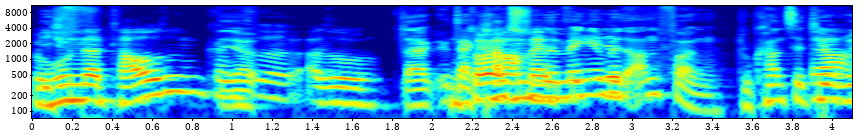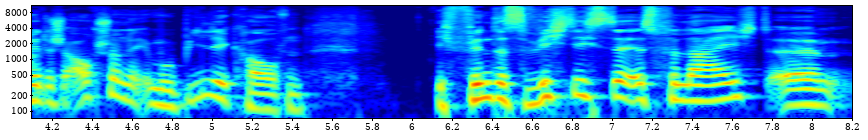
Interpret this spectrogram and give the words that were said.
100.000 kannst ja, du, also. Da, da kannst du eine Menge mit anfangen. Du kannst dir theoretisch ja. auch schon eine Immobilie kaufen ich finde, das Wichtigste ist vielleicht, ähm,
